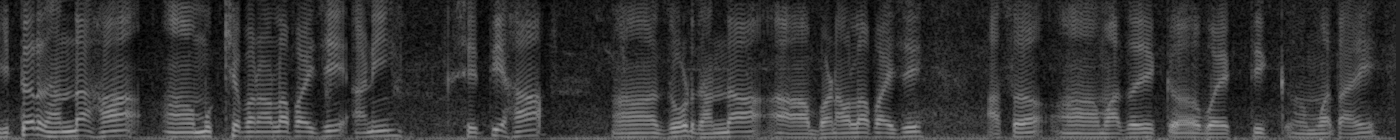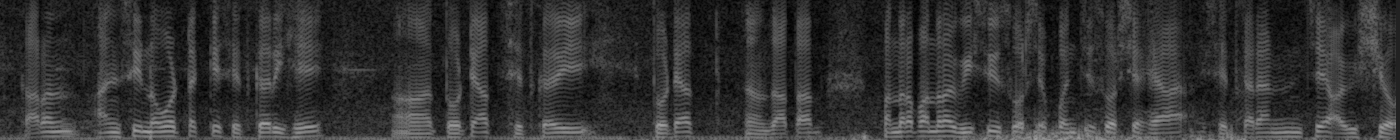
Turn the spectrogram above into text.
इतर धंदा हा मुख्य बनवला पाहिजे आणि शेती हा जोडधंदा बनवला पाहिजे असं माझं एक वैयक्तिक मत आहे. कारण ऐंशी नव्वद टक्के शेतकरी हे तोट्यात शेतकरी तोट्यात जातात. पंधरा पंधरा वीस वीस वर्ष पंचवीस वर्ष ह्या शेतकऱ्यांचे आयुष्य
